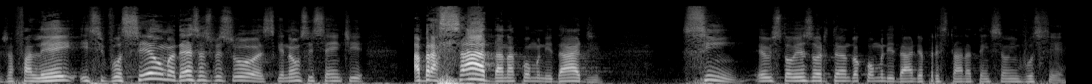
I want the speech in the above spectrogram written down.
Já falei, e se você é uma dessas pessoas que não se sente abraçada na comunidade, sim, eu estou exortando a comunidade a prestar atenção em você.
